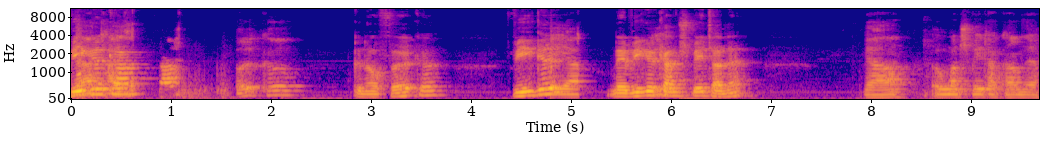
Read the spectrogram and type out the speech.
Wiegel kam. Völke. Genau, Völke. Wiegel. Ja, Ne, Wiegel kam später, ne? ja, irgendwann später kam der.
